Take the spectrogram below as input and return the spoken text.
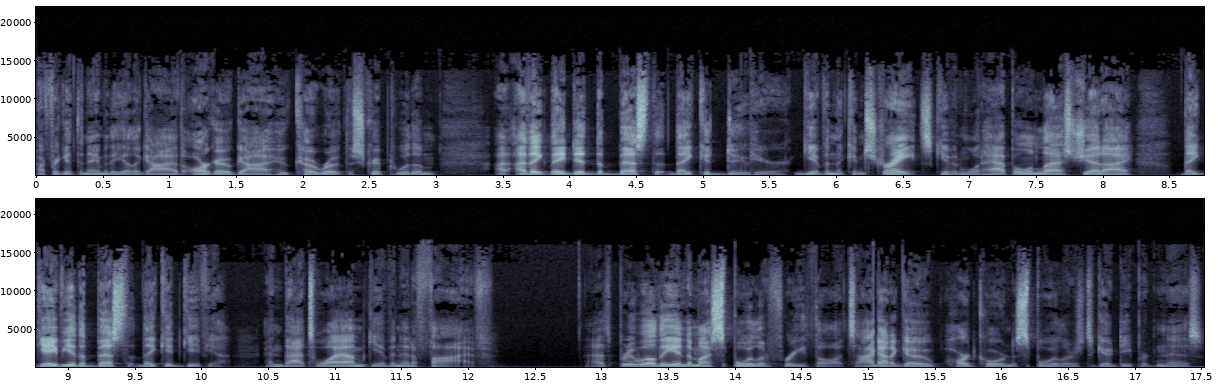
I forget the name of the other guy, the Argo guy who co-wrote the script with him. I, I, think they did the best that they could do here, given the constraints, given what happened with Last Jedi. They gave you the best that they could give you, and that's why I'm giving it a five. That's pretty well the end of my spoiler-free thoughts. I got to go hardcore into spoilers to go deeper than this.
